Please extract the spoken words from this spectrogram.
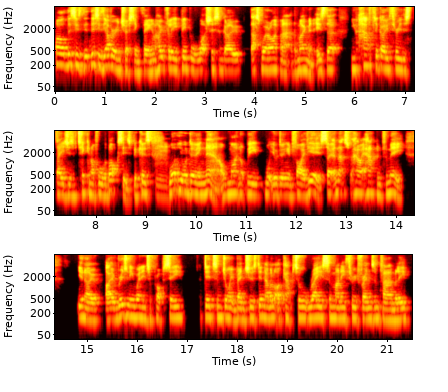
Well, this is the, this is the other interesting thing, and hopefully people watch this and go, "That's where I'm at at the moment." Is that you have to go through the stages of ticking off all the boxes because mm. what you're doing now might not be what you're doing in five years. So, and that's how it happened for me. You know, I originally went into property did some joint ventures, didn't have a lot of capital, raised some money through friends and family.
